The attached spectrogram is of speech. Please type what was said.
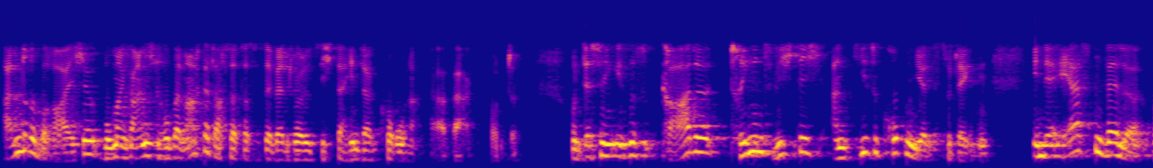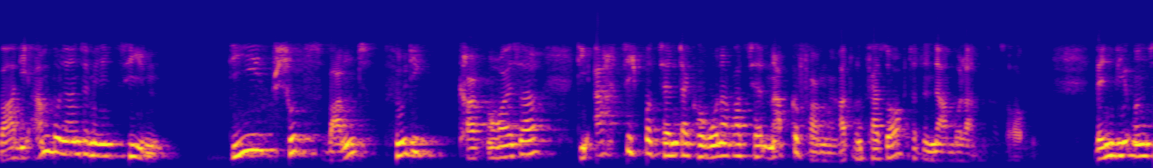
andere Bereiche, wo man gar nicht darüber nachgedacht hat, dass es eventuell sich dahinter Corona verbergen konnte. Und deswegen ist es gerade dringend wichtig, an diese Gruppen jetzt zu denken. In der ersten Welle war die ambulante Medizin die Schutzwand für die Krankenhäuser, die 80 Prozent der Corona-Patienten abgefangen hat und versorgt hat in der ambulanten Versorgung. Wenn wir uns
